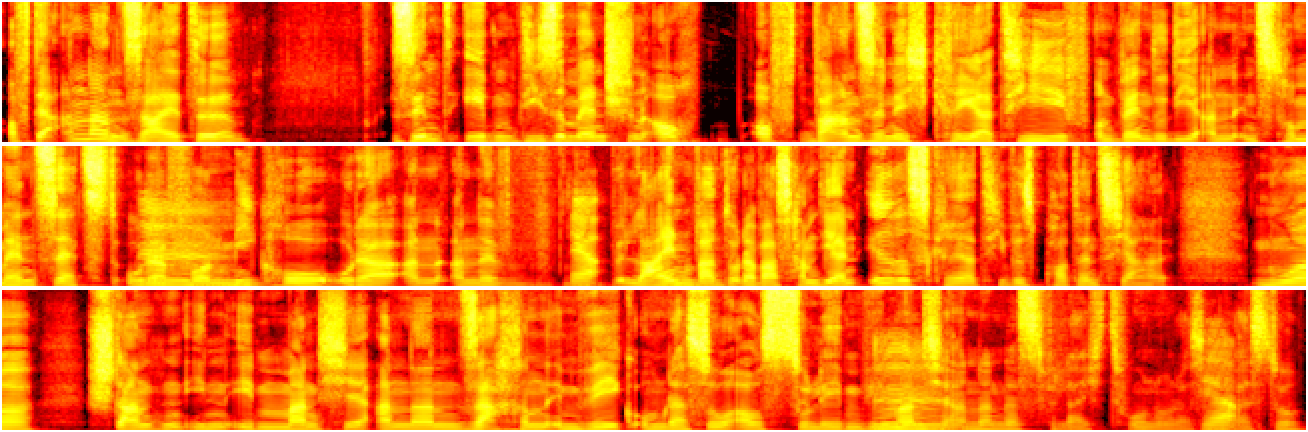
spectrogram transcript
Auf der anderen Seite sind eben diese Menschen auch oft wahnsinnig kreativ und wenn du die an ein Instrument setzt oder Mhm. vor ein Mikro oder an, an eine Ja. Leinwand oder was, haben die ein irres kreatives Potenzial. Nur standen ihnen eben manche anderen Sachen im Weg, um das so auszuleben, wie manche anderen das vielleicht tun oder so, Mhm. Ja. weißt du?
